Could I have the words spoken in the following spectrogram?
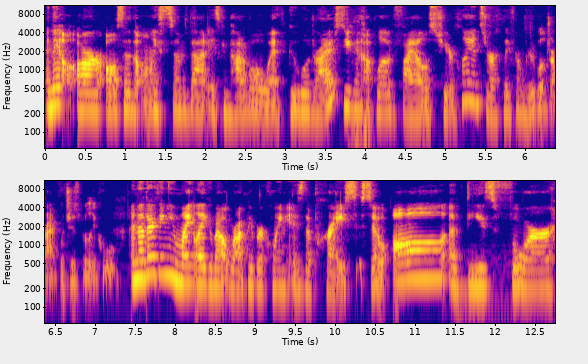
And they are also the only system that is compatible with Google Drive, so you can upload files to your clients directly from Google Drive, which is really cool. Another thing you might like about Rock Paper Coin is the price. So all of these four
